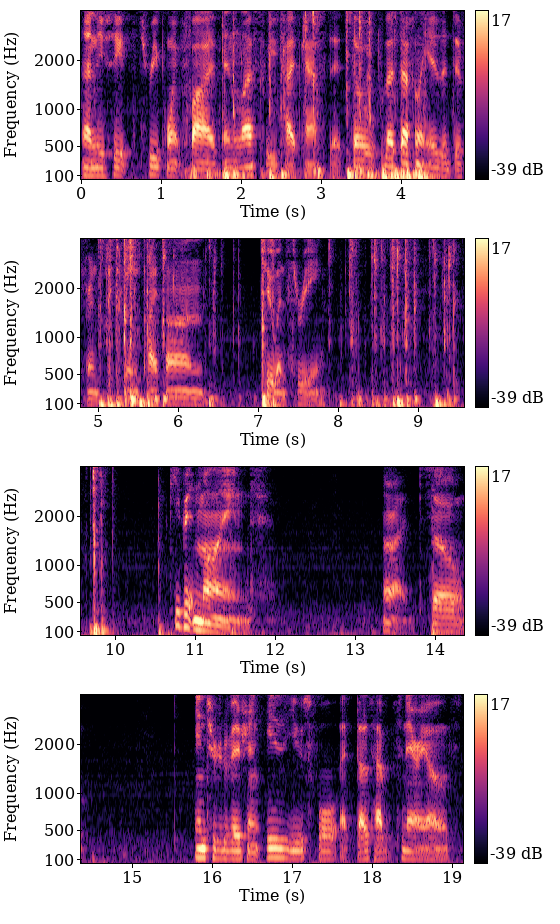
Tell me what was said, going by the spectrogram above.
and you see it's 3.5 unless we typecast it. So that definitely is a difference between Python 2 and 3. Keep it in mind. Alright, so integer division is useful. It does have scenarios,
